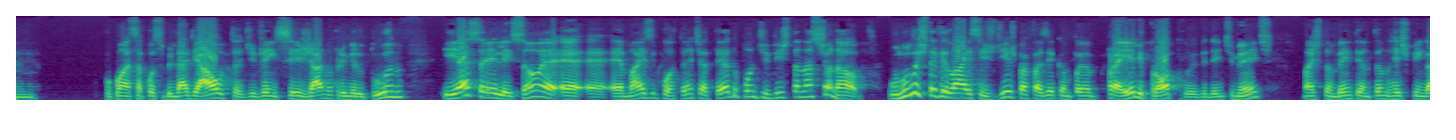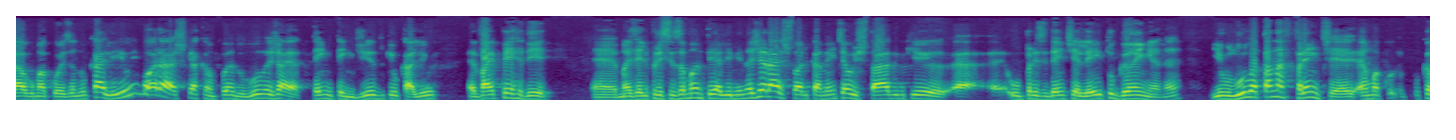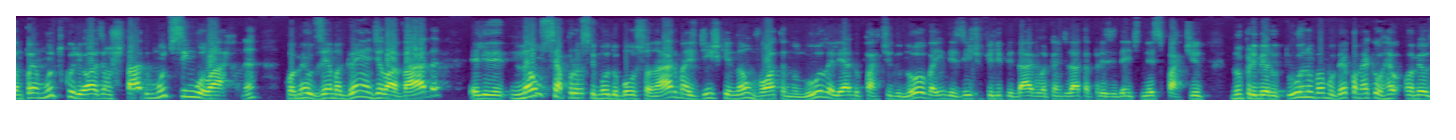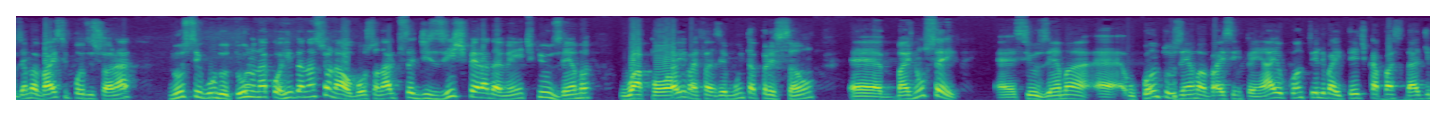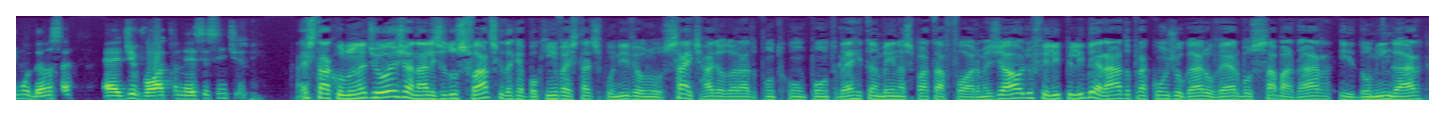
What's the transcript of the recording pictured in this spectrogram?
com essa possibilidade alta de vencer já no primeiro turno. E essa eleição é, é, é, é mais importante até do ponto de vista nacional. O Lula esteve lá esses dias para fazer campanha para ele próprio, evidentemente, mas também tentando respingar alguma coisa no Calil, embora acho que a campanha do Lula já tenha entendido que o Calil é, vai perder. É, mas ele precisa manter ali Minas Gerais. Historicamente, é o estado em que é, o presidente eleito ganha, né? E o Lula está na frente. É, é uma campanha muito curiosa, é um estado muito singular, né? Romeu Zema ganha de lavada. Ele não se aproximou do Bolsonaro, mas diz que não vota no Lula. Ele é do Partido Novo. Ainda existe o Felipe Dávila, candidato a presidente nesse partido no primeiro turno. Vamos ver como é que o Romeu Zema vai se posicionar no segundo turno na corrida nacional. O Bolsonaro precisa desesperadamente que o Zema o apoie, vai fazer muita pressão, é, mas não sei é, se o Zema, é, o quanto o Zema vai se empenhar e o quanto ele vai ter de capacidade de mudança é, de voto nesse sentido. Sim. Aí está a coluna de hoje, análise dos fatos, que daqui a pouquinho vai estar disponível no site radioeldorado.com.br e também nas plataformas de áudio. Felipe liberado para conjugar o verbo sabadar e domingar.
